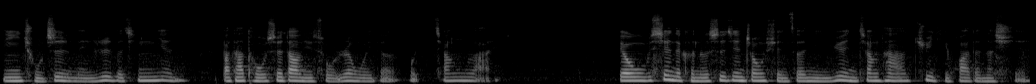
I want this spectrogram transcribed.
你处置每日的经验，把它投射到你所认为的将来。由无限的可能事件中选择你愿将它具体化的那些，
